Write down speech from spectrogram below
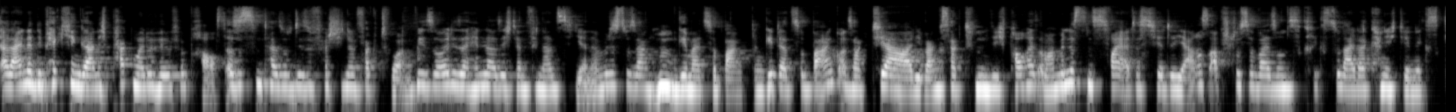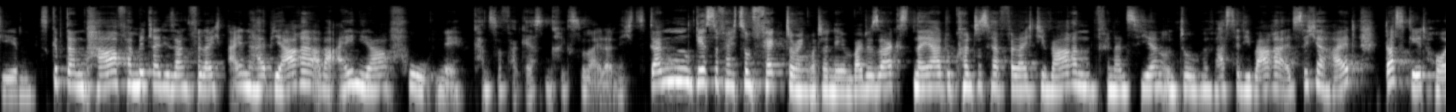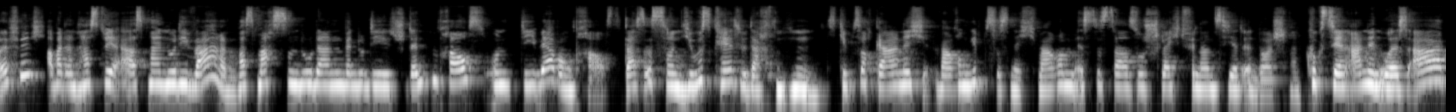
alleine die Päckchen gar nicht packen, weil du Hilfe brauchst. Also es sind also diese verschiedenen Faktoren. Wie soll dieser Händler sich denn finanzieren? Dann würdest du sagen, hm, geh mal zur Bank. Dann geht er zur Bank und sagt, tja, die Bank sagt, hm, ich brauche jetzt aber mindestens zwei attestierte Jahresabschlüsse, weil sonst kriegst du leider, kann ich dir nichts geben. Es gibt dann ein paar Vermittler, die sagen vielleicht eineinhalb Jahre, aber ein Jahr, puh, nee, kannst du vergessen, kriegst du leider nichts. Dann gehst du vielleicht zum Factoring-Unternehmen, weil du sagst, naja, du könntest ja vielleicht die Waren finanzieren und du hast ja die Ware als Sicherheit. Das geht häufig, aber dann hast du ja erstmal nur die Waren. Was machst du dann, wenn du die Studenten brauchst und die Werbung brauchst? Das ist so ein Use Case. Wir dachten, hm, das gibt's doch gar nicht. Warum gibt's das nicht? Warum ist es da so schlecht finanziert in Deutschland? Guckst dir an in USA,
